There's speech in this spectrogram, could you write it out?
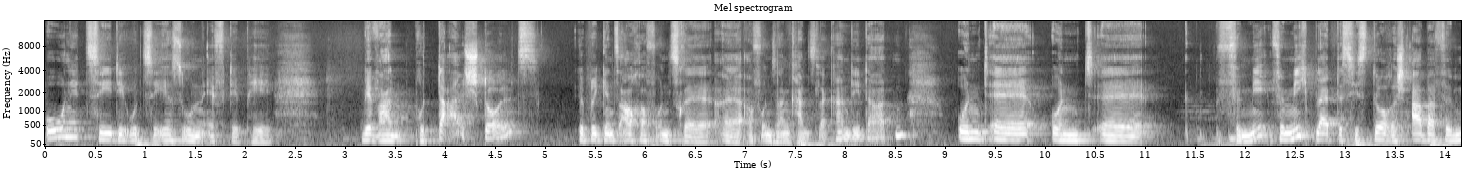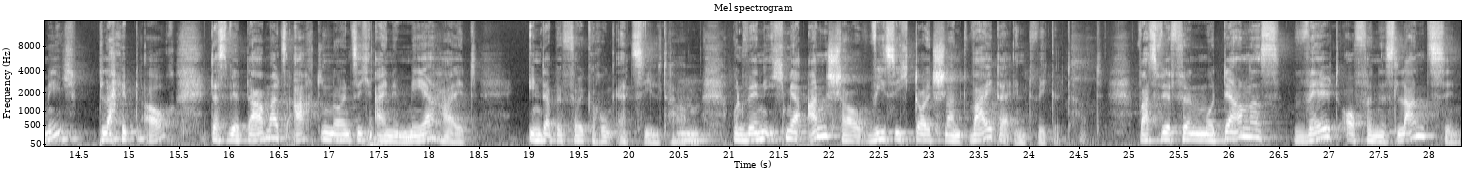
ohne CDU, CSU und FDP. Wir waren brutal stolz, übrigens auch auf, unsere, äh, auf unseren Kanzlerkandidaten. Und, äh, und äh, für, mich, für mich bleibt es historisch, aber für mich bleibt auch, dass wir damals 98 eine Mehrheit in der Bevölkerung erzielt haben. Mhm. Und wenn ich mir anschaue, wie sich Deutschland weiterentwickelt hat, was wir für ein modernes, weltoffenes Land sind,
